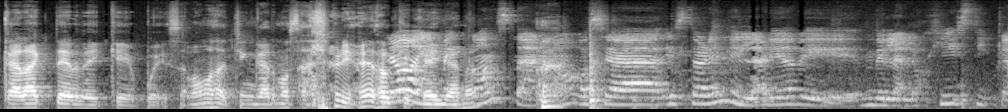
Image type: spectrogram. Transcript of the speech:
carácter de que pues vamos a chingarnos al primero no, que caiga, y me consta, ¿no? O sea, estar en el área de, de, la logística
